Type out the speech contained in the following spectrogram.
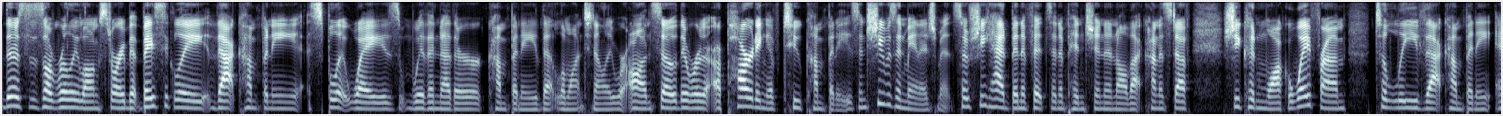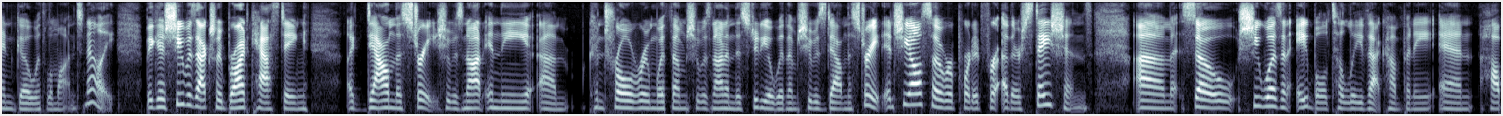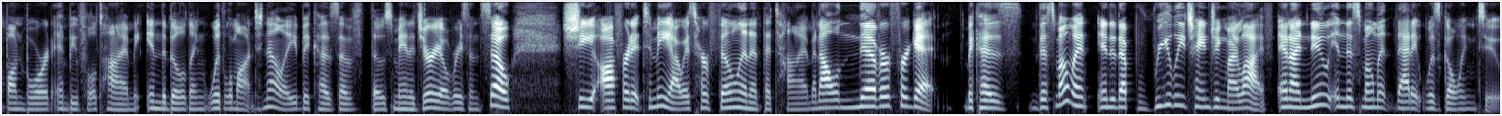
this is a really long story, but basically that company split ways with another company that Lamont and Tonelli were on. So there were a parting of two companies, and she was in management. So she had benefits and a pension and all that kind of stuff she couldn't walk away from to leave that company and go with Lamont and Tonelli because she was actually broadcasting like down the street. She was not in the um, control room with them. She was not in the studio with them. She was down the street. And she also reported for other stations. Um, so she wasn't able to leave that company and hop on board and be full time in the building with Lamont and Tonelli because of those managerial reasons. So she offered it to me. I was her fill in at the time. And I'll never forget because this moment ended up really changing my life. And I knew in this moment that it was going to.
